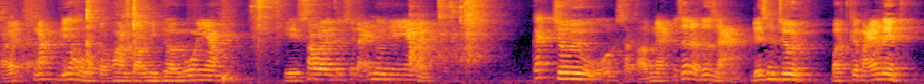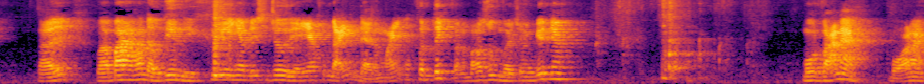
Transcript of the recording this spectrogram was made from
Đấy, nắp đĩa hột là hoàn toàn bình thường luôn anh em? Thì sau đây tôi sẽ đánh luôn cho anh em này cách chơi của sản phẩm này rất là đơn giản. Đến sân chơi, bật cái máy lên. Đấy, và ba ván đầu tiên thì khi anh em đến sân chơi thì anh em không đánh, để nó máy nó phân tích và nó báo dung về cho anh biết nhé một ván này, bỏ này.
